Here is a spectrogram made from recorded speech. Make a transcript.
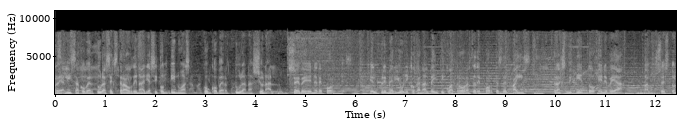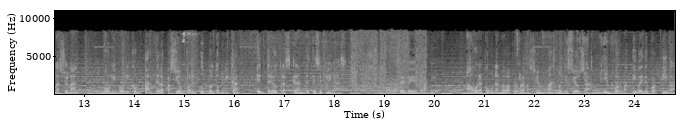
realiza coberturas extraordinarias y continuas con cobertura nacional. CDN Deportes, el primer y único canal 24 horas de deportes del país, transmitiendo NBA, baloncesto nacional, voleibol y comparte la pasión por el fútbol dominicano, entre otras grandes disciplinas. CDN Radio, ahora con una nueva programación más noticiosa, informativa y deportiva,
